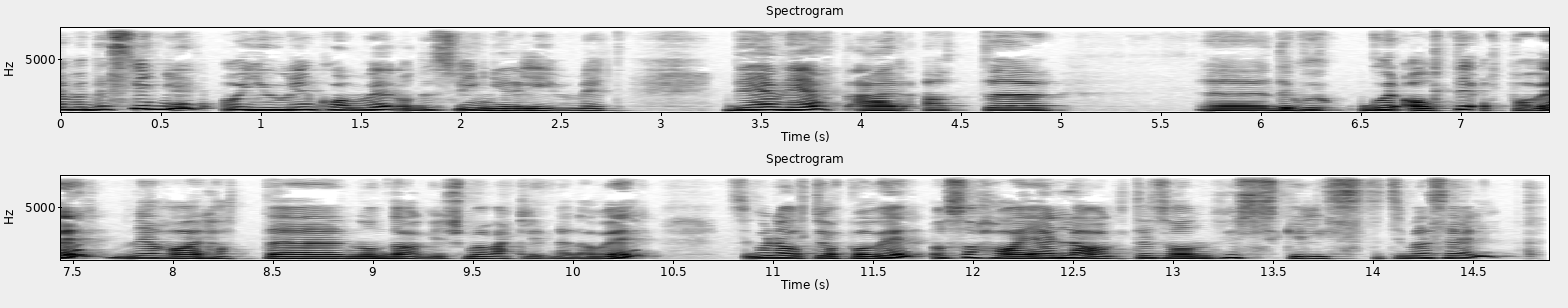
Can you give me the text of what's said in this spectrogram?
Men det svinger, og julen kommer, og det svinger i livet mitt. Det jeg vet, er at uh, det går alltid oppover. Når jeg har hatt uh, noen dager som har vært litt nedover, så går det alltid oppover. Og så har jeg laget en sånn huskeliste til meg selv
